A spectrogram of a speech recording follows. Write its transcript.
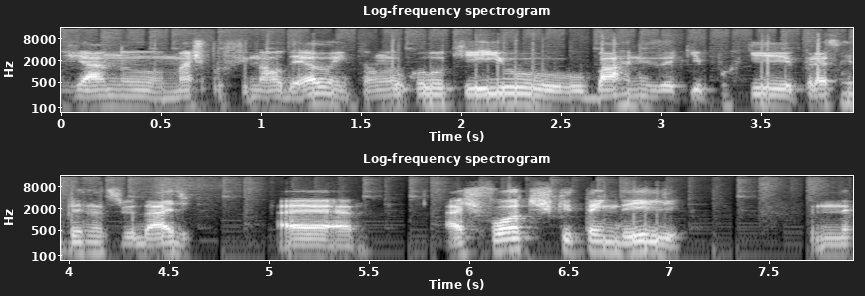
já no, mais pro final dela, então eu coloquei o, o Barnes aqui, porque por essa representatividade, é, as fotos que tem dele, né,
